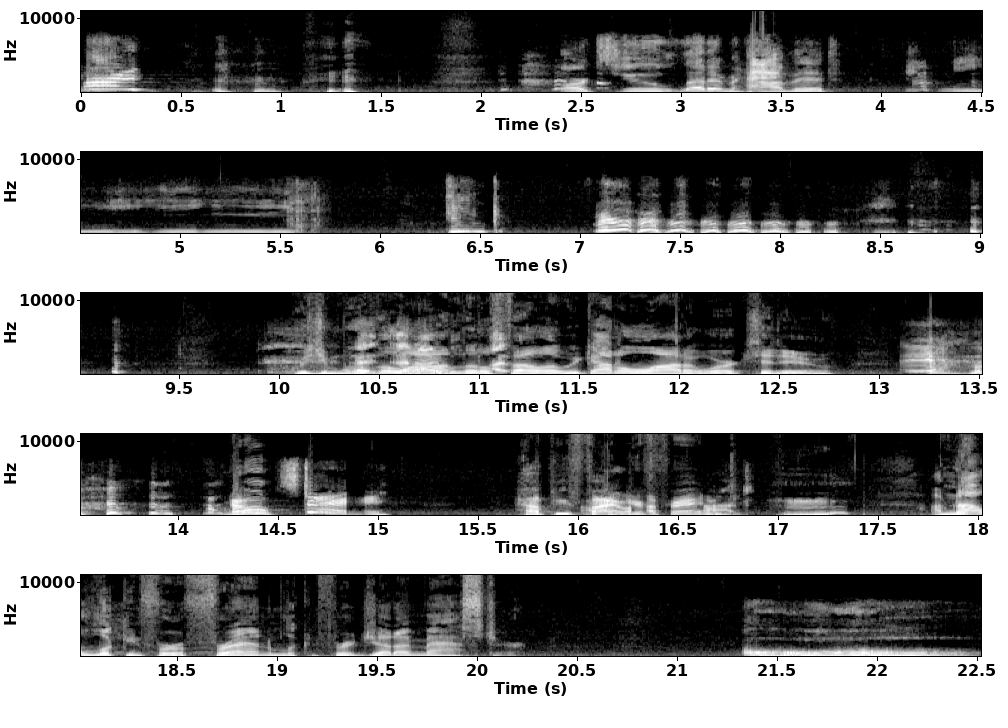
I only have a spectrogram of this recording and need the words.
mine. R two, let him have it. Dink. Would you move And- and along, I- little I- fellow? We got a lot of work to do. No, stay. Help you find your friend. hmm I'm not looking for a friend. I'm looking for a Jedi Master. Oh,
